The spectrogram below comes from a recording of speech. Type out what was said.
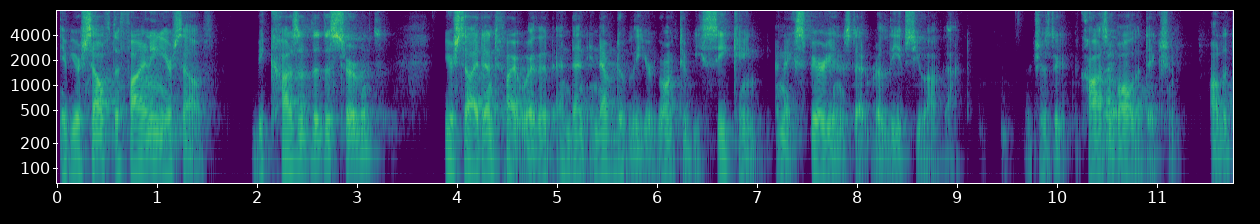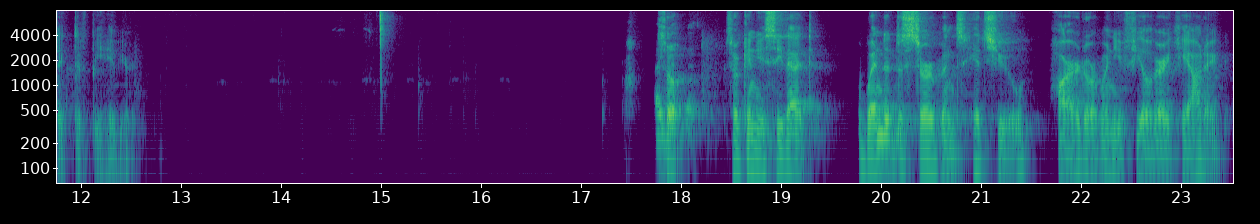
if you're self defining yourself because of the disturbance, you're still identified with it, and then inevitably you're going to be seeking an experience that relieves you of that, which is the cause of all addiction, all addictive behavior. I So, so can you see that when the disturbance hits you hard or when you feel very chaotic,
